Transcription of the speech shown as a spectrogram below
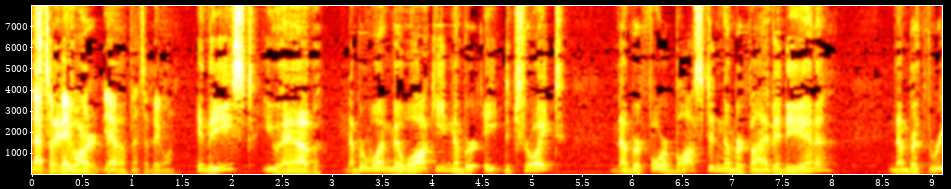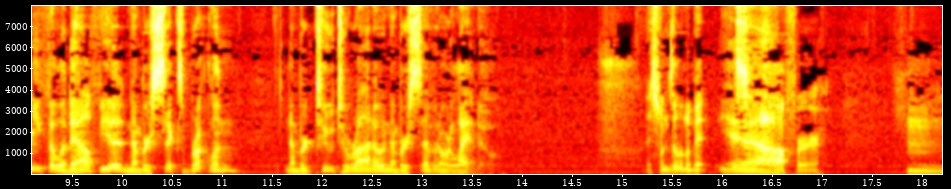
that's a a big big, part, one. Yep, yeah. that's a big one. In the East, you have number one Milwaukee, number eight Detroit, number four Boston, number five Indiana, number three Philadelphia, number six Brooklyn, number two Toronto, number seven Orlando. This one's a little bit Yeah. tougher. Hmm.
